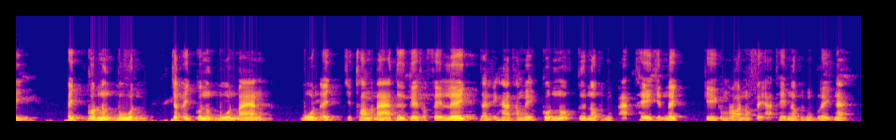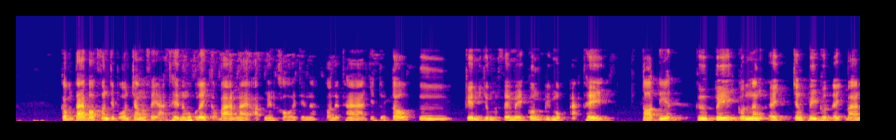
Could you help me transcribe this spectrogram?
2 x គុណនឹង4អញ្ចឹង x គុណនឹង4បាន 4x ជាធម្មតាគឺគេសរសេរលេខដែលយើងហៅថាមេគុណនោះគឺនៅពីមុខអថេជនិកគេកម្រនឹងសេអាថេនៅពីមុខលេខណាក៏ប៉ុន្តែបើសិនជាបងប្អូនចង់សរសេរអាថេនៅមុខលេខក៏បានដែរអត់មានខុសអីទេណាគាត់និយាយថាជាទូទៅគឺគេនិយមសរសេរមេគុណពីមុខអាថេតទៀត គឺ2គុណនឹង x អញ្ចឹង2គុណ x បាន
